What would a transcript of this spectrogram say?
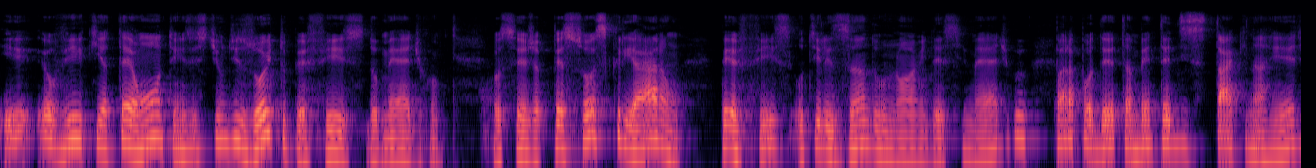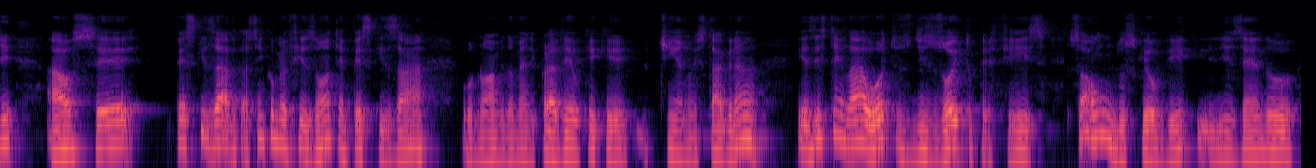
e eu vi que até ontem existiam 18 perfis do médico, ou seja, pessoas criaram perfis utilizando o nome desse médico para poder também ter destaque na rede ao ser pesquisado. Assim como eu fiz ontem, pesquisar o nome do médico para ver o que, que tinha no Instagram, existem lá outros 18 perfis só um dos que eu vi dizendo,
